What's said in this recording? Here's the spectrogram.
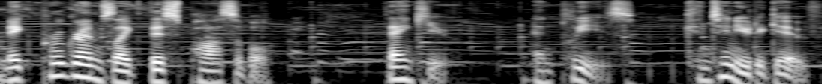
make programs like this possible. Thank you, and please continue to give.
